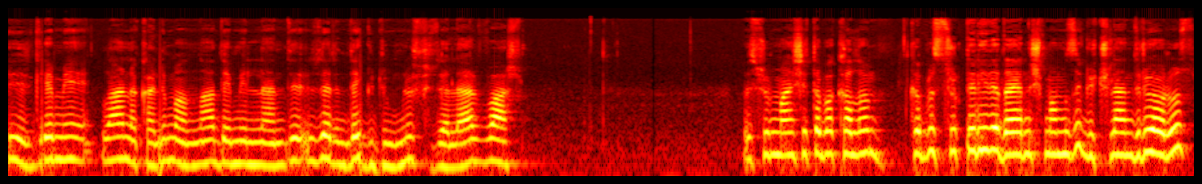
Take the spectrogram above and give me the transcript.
bir gemi Larnaka limanına demirlendi. Üzerinde güdümlü füzeler var. Ve şu manşete bakalım. Kıbrıs Türkleriyle dayanışmamızı güçlendiriyoruz.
